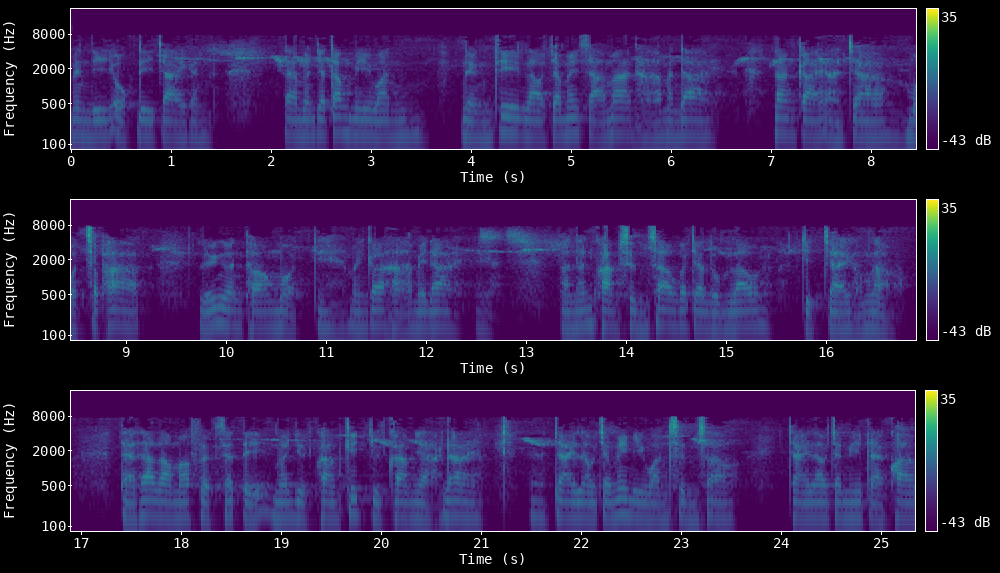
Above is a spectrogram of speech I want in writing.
มันดีอกดีใจกัน แต่มันจะต้องมีวันหนึ่งที่เราจะไม่สามารถหามันได้ ร่างกายอาจจะหมดสภาพ หรือเงินทองหมดนี่มันก็หาไม่ได้ ตอนนั้นความซึมเศร้าก็จะลุมเล้าจิตใจของเรา แต่ถ้าเรามาฝึกสติมาหยุดความคิดหยุดความอยากได้ ใจเราจะไม่มีวันซึมเศร้า ใจเราจะมีแต่ความ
